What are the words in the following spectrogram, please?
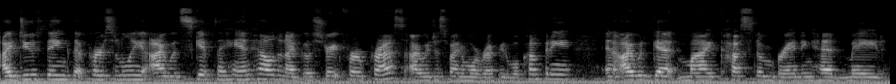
I do think that personally, I would skip the handheld and I'd go straight for a press. I would just find a more reputable company and I would get my custom branding head made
